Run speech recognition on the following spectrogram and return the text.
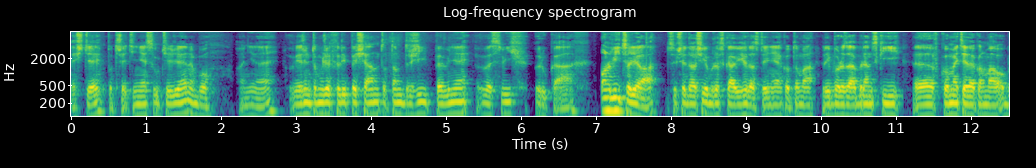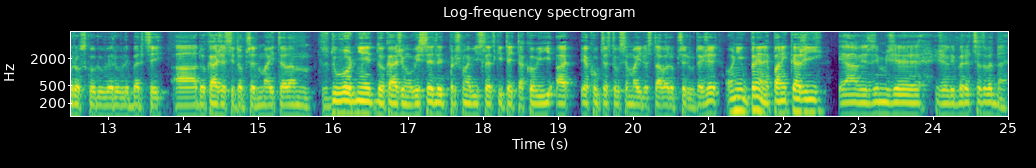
ještě po třetině soutěže, nebo ani ne. Věřím tomu, že Filip Pešán to tam drží pevně ve svých rukách on ví, co dělá, což je další obrovská výhoda, stejně jako to má Libor Zábranský eh, v Kometě, tak on má obrovskou důvěru v Liberci a dokáže si to před majitelem zdůvodnit, dokáže mu vysvětlit, proč mají výsledky teď takový a jakou cestou se mají dostávat dopředu. Takže oni úplně nepanikaří, Já věřím, že, že Liberec se zvedne,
